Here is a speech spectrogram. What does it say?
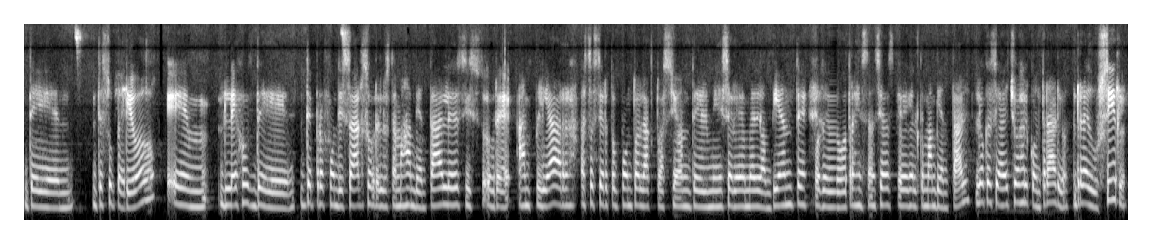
de, su periodo, em, lejos de, profundizar sobre los temas ambientales y sobre ampliar hasta cierto punto la actuación del Ministerio de Medio Ambiente o de otras instancias en el tema ambiental, lo que se ha hecho es el contrario, reducir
